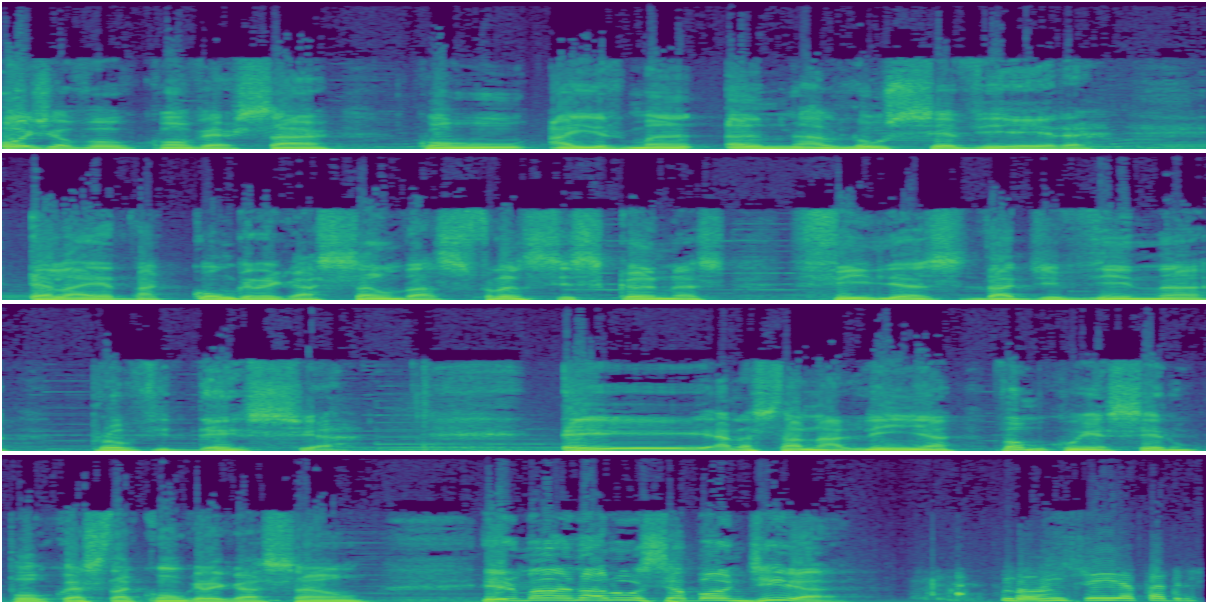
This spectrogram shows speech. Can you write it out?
Hoje eu vou conversar com a irmã Ana Lúcia Vieira. Ela é da congregação das franciscanas Filhas da Divina Providência. E ela está na linha. Vamos conhecer um pouco esta congregação. Irmã Ana Lúcia, bom dia. Bom dia, Padre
